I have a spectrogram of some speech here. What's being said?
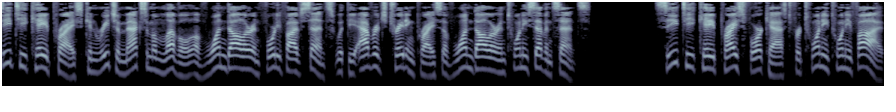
CTK price can reach a maximum level of $1.45 with the average trading price of $1.27. CTK price forecast for 2025.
